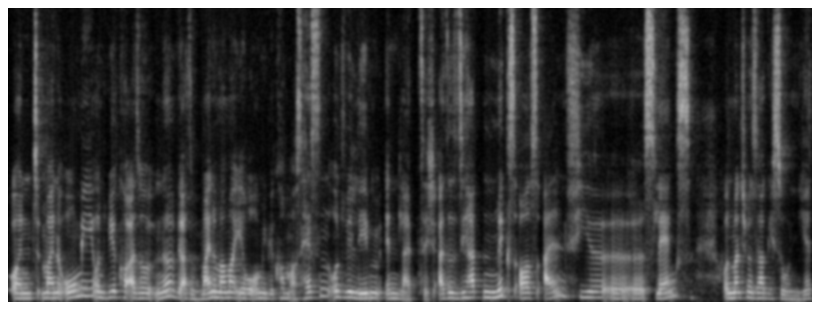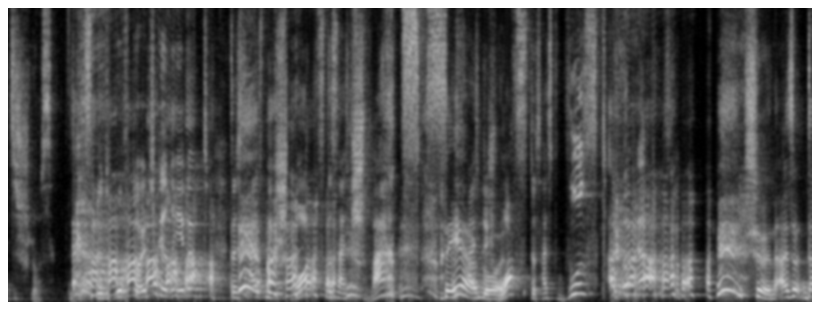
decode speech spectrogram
und meine Omi und wir, also ne, also meine Mama, ihre Omi, wir kommen aus Hessen und wir leben in Leipzig. Also sie hat einen Mix aus allen vier äh, äh, Slangs und manchmal sage ich so, und jetzt ist Schluss. Jetzt wird Hochdeutsch geredet. Das heißt nicht Schwarz, das heißt Schwarz. Sehr das heißt nicht gut. Wurst, das heißt Wurst. Schön. Also da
